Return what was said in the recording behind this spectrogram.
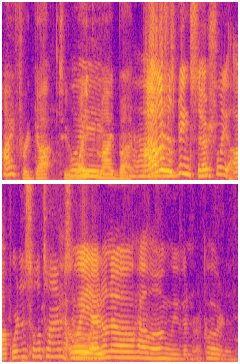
I forgot to Wait. wipe my butt. I was just being socially awkward this whole time. So Wait, I like- don't know how long we've been recording.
